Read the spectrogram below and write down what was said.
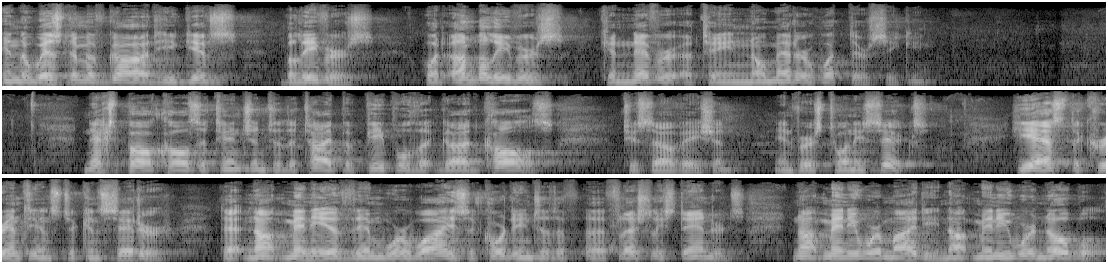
In the wisdom of God, He gives believers what unbelievers can never attain, no matter what they're seeking. Next, Paul calls attention to the type of people that God calls to salvation in verse 26. He asked the Corinthians to consider that not many of them were wise according to the uh, fleshly standards not many were mighty, not many were noble,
